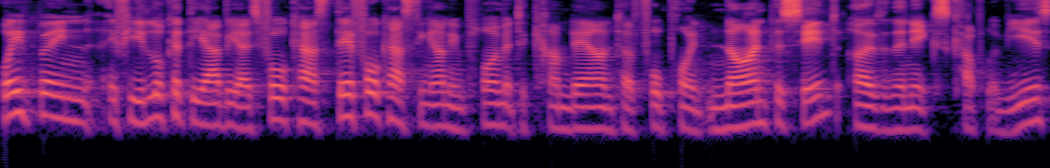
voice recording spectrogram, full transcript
We've been, if you look at the RBA's forecast, they're forecasting unemployment to come down to 4.9% over the next couple of years.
